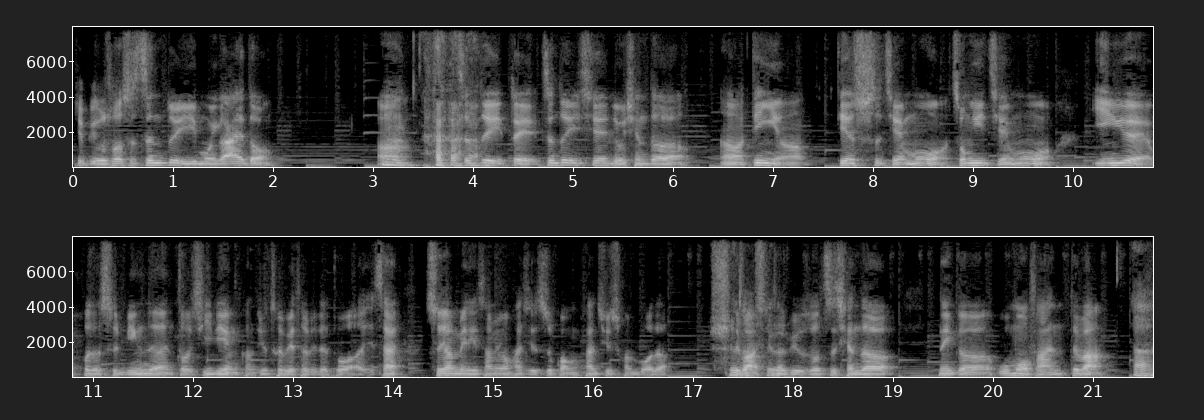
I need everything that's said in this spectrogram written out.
就比如说是针对于某一个 idol，啊，针对 对针对一些流行的呃电影、电视节目、综艺节目、音乐或者是名人抖机灵，可能就特别特别的多，而且在社交媒体上面的话，其实是广泛去传播的，对吧？就是比如说之前的那个吴某凡，对吧？嗯，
